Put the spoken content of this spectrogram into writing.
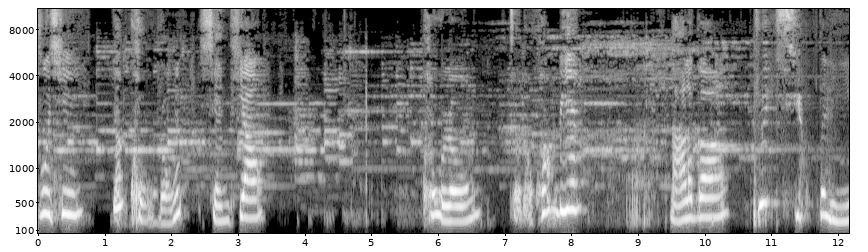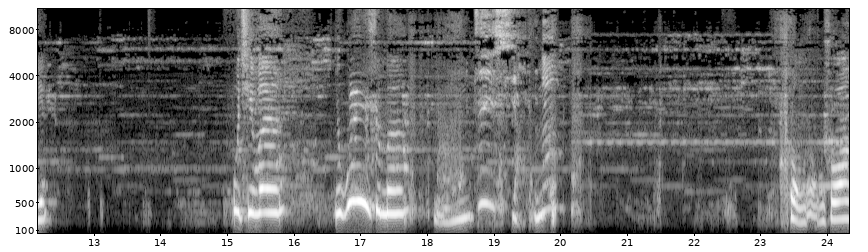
父亲让恐龙先挑，恐龙走到筐边，拿了个最小的梨。父亲问：“你为什么拿最小恐龙说：“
